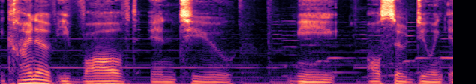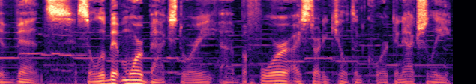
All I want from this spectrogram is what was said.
it kind of evolved into me also doing events. So, a little bit more backstory. Uh, before I started Kilt and Cork, and actually,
